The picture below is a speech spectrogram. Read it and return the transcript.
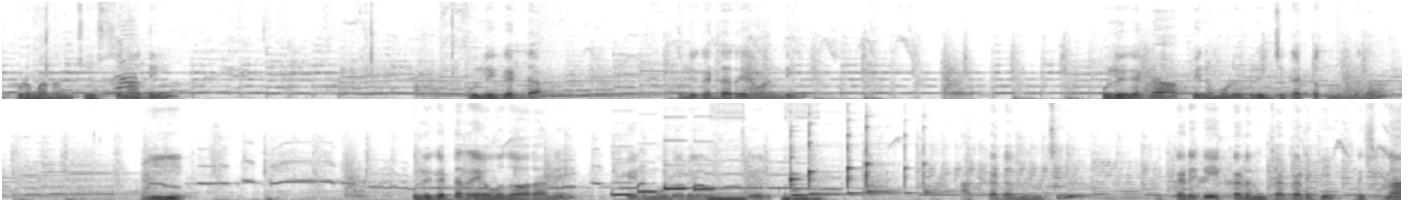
ఇప్పుడు మనం చూస్తున్నది పులిగడ్డ. పులిగడ్డ రేవండి. పులిగడ్డ పెనుమూడు బ్రిడ్జ్ కట్టకు ముందుగా ఈ పులిగడ్డ రేవు ద్వారానే పెనుమూడు రేవు చేరుకుని అక్కడ నుంచి ఇక్కడికి ఇక్కడ నుంచి అక్కడికి కృష్ణా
